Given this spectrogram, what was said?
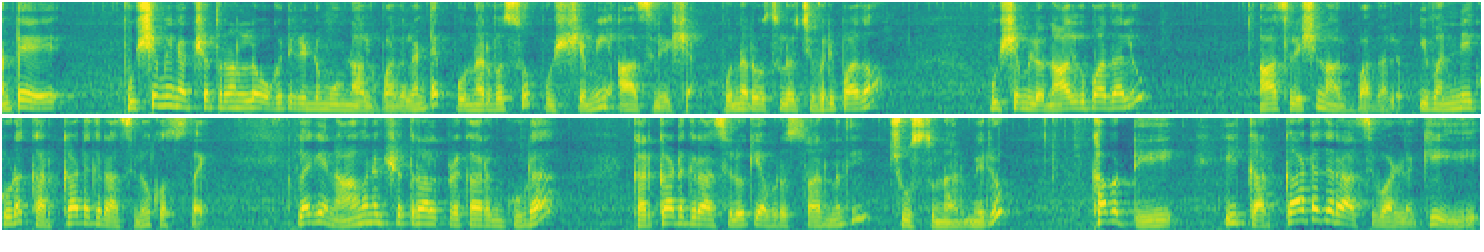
అంటే పుష్యమి నక్షత్రంలో ఒకటి రెండు మూడు నాలుగు పాదాలు. అంటే పునర్వసు పుష్యమి ఆశ్లేష. పునర్వసులో చివరి పాదం పుష్యమిలో నాలుగు పాదాలు ఆశ్లేష నాలుగు పాదాలు. ఇవన్నీ కూడా కర్కాటక రాశిలోకి వస్తాయి. అలాగే నామ నక్షత్రాల ప్రకారం కూడా కర్కాటక రాశిలోకి ఎవరు వస్తారన్నది చూస్తున్నారు మీరు. కాబట్టి ఈ కర్కాటక రాశి వాళ్ళకి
